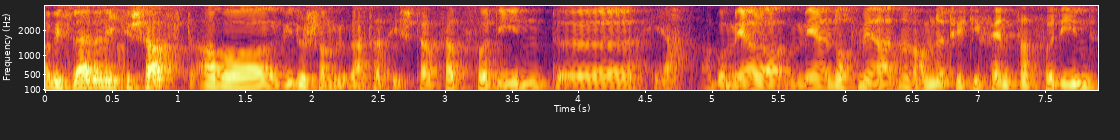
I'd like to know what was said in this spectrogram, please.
Habe ich leider nicht geschafft, aber wie du schon gesagt hast, die Stadt hat es verdient. Äh, ja, aber mehr, oder- mehr, noch mehr haben natürlich die Fans das verdient.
